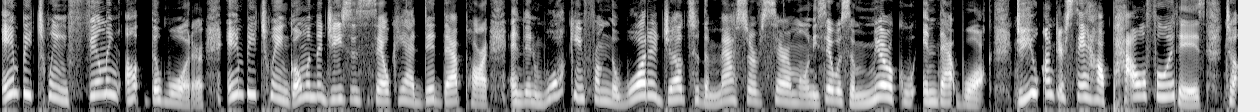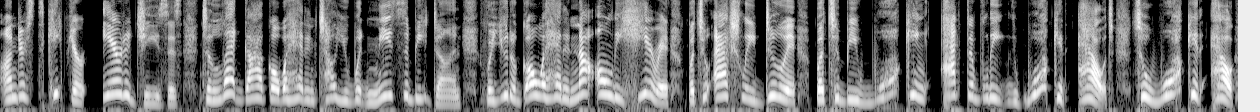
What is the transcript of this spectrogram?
in between filling up the water, in between going to Jesus and say, okay, I did that part, and then walking from the water jug to the master of ceremonies, there was a miracle in that walk. Do you understand how powerful it is to under- keep your ear to Jesus, to let God go ahead and tell you what needs to be done, for you to go ahead and not only hear it, but to actually do it, but to be walking actively, walk it out to walk it out.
